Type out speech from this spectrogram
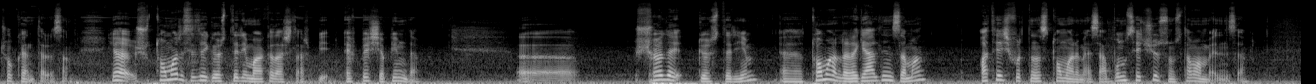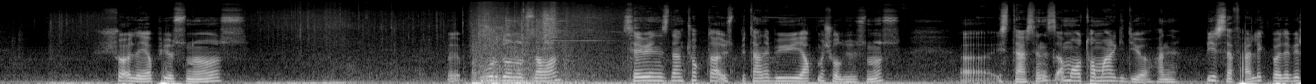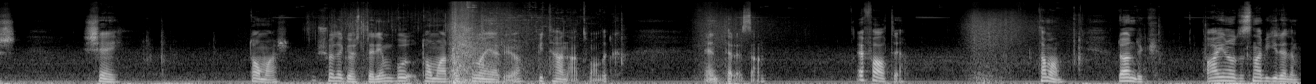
Çok enteresan. Ya şu tomarı size göstereyim arkadaşlar. Bir F5 yapayım da. Ee, şöyle göstereyim. Ee, tomarlara geldiğin zaman ateş fırtınası tomarı mesela. Bunu seçiyorsunuz tamam mı elinize? Şöyle yapıyorsunuz. Böyle vurduğunuz zaman seviyenizden çok daha üst bir tane büyüyü yapmış oluyorsunuz. Ee, isterseniz ama o tomar gidiyor. Hani bir seferlik böyle bir şey. Tomar. Şöyle göstereyim. Bu tomar da şuna yarıyor. Bir tane atmalık. Enteresan. F6. Tamam. Döndük. Ayin odasına bir girelim.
